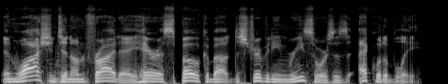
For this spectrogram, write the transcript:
In Washington on Friday, Harris spoke about distributing resources equitably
